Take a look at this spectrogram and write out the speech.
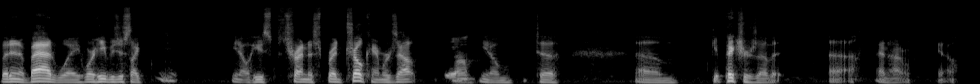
but in a bad way, where he was just like, you know, he's trying to spread trail cameras out, Yeah. you know, to um, get pictures of it. Uh, and I don't, you know,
